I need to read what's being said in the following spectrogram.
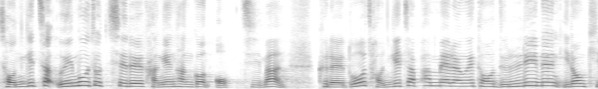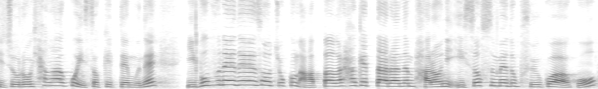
전기차 의무 조치를 강행한 건 없지만 그래도 전기차 판매량을 더 늘리는 이런 기조로 향하고 있었기 때문에 이 부분에 대해서 조금 압박을 하겠다라는 발언이 있었음에도 불구하고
